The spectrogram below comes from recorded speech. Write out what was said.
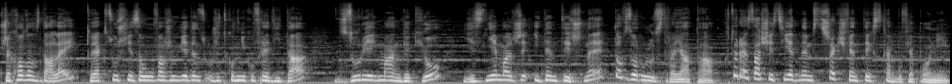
Przechodząc dalej, to jak słusznie zauważył jeden z użytkowników Reddita, wzór jej Mangekyou jest niemalże identyczny do wzoru lustra Yata, które zaś jest jednym z trzech świętych skarbów Japonii.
